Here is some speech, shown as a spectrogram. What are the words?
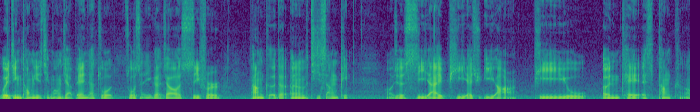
未经同意的情况下被人家做做成一个叫 Cypherpunk 的 NFT 商品哦，就是 C I P H E R P U N K S Punk 哦。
